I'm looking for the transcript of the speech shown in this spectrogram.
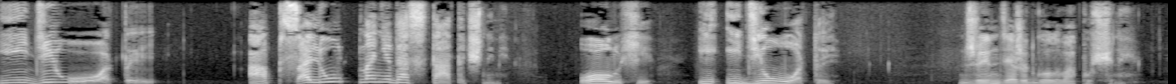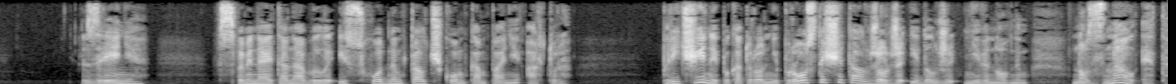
Идиоты! Абсолютно недостаточными. Олухи и идиоты. Джин держит голову опущенной. Зрение, вспоминает она, было исходным толчком компании Артура — причиной, по которой он не просто считал Джорджа Идолджи невиновным, но знал это.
